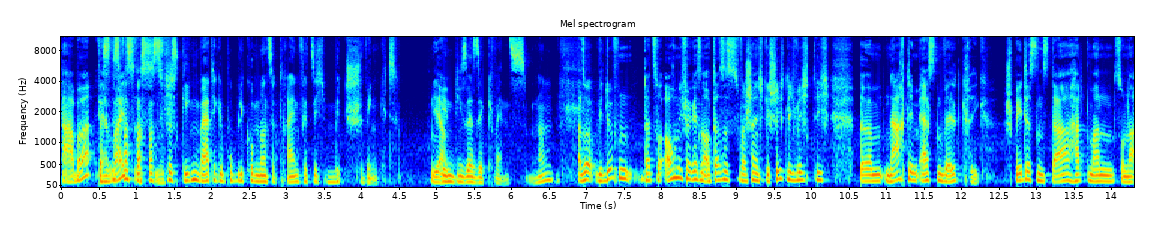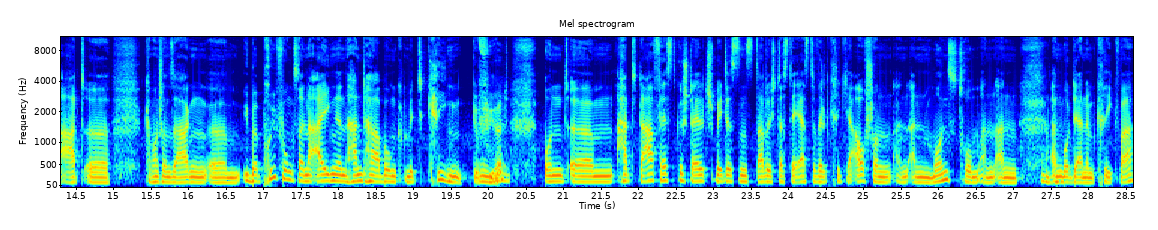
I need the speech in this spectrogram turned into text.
Aber das ist was, was, was fürs gegenwärtige Publikum 1943 mitschwingt. Ja. in dieser Sequenz. Ne? Also wir dürfen dazu auch nicht vergessen, auch das ist wahrscheinlich geschichtlich wichtig, ähm, nach dem Ersten Weltkrieg spätestens da hat man so eine Art, äh, kann man schon sagen, ähm, Überprüfung seiner eigenen Handhabung mit Kriegen geführt mhm. und ähm, hat da festgestellt, spätestens dadurch, dass der Erste Weltkrieg ja auch schon ein, ein Monstrum an, an, mhm. an modernem Krieg war,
